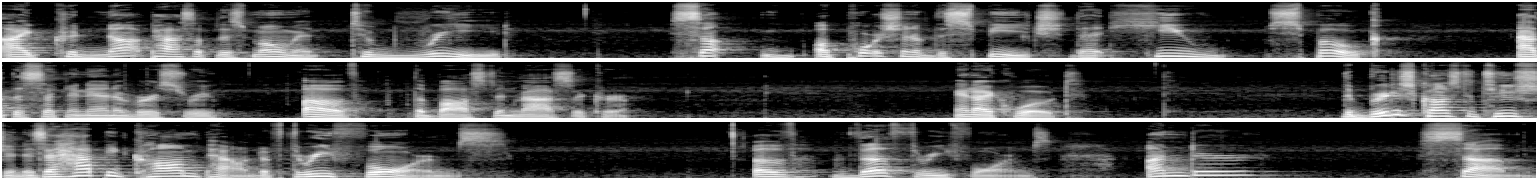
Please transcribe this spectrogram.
I could not pass up this moment to read some, a portion of the speech that he spoke at the second anniversary of the Boston Massacre. And I quote The British Constitution is a happy compound of three forms, of the three forms, under some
